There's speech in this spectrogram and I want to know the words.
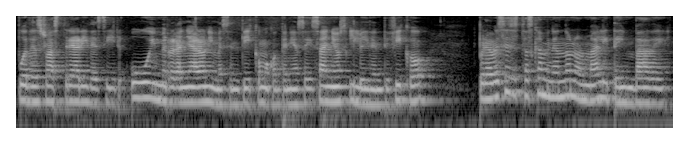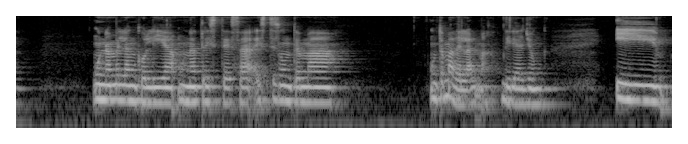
puedes rastrear y decir, uy, me regañaron y me sentí como cuando tenía seis años y lo identifico, pero a veces estás caminando normal y te invade una melancolía, una tristeza. Este es un tema, un tema del alma, diría Jung. Y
